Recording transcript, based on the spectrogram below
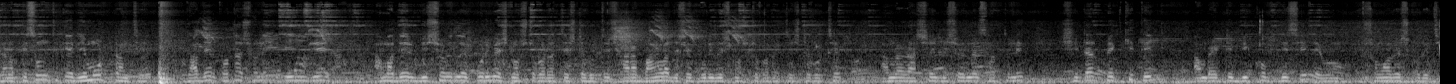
যারা পেছন থেকে রিমোট টানছে, যাদের কথা শুনে এই যে আমাদের বিশ্ববিদ্যালয়ের পরিবেশ নষ্ট করার চেষ্টা করছে, সারা বাংলাদেশের পরিবেশ নষ্ট করার চেষ্টা করছে, আমরা রাজশাহী বিশ্ববিদ্যালয়ের ছাত্রলীগ, সেটার প্রেক্ষিতেই আমরা একটি বিক্ষোভ মিছিল এবং সমাবেশ করেছি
